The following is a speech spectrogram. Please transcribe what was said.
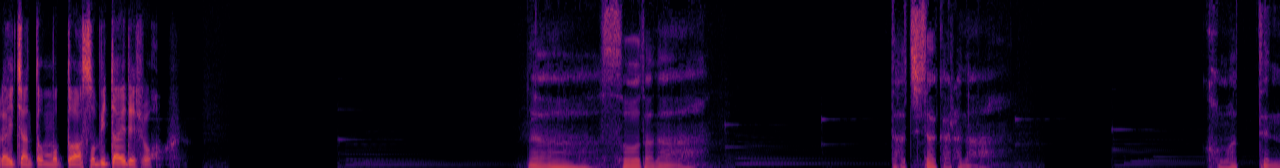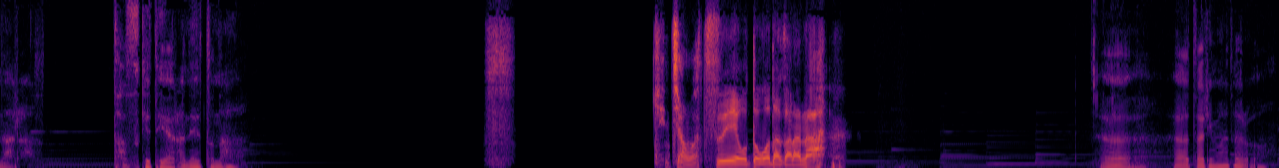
ライちゃんともっと遊びたいでしょ。ああ、そうだな。ダチだからな。困ってんなら、助けてやらねえとな。ケンちゃんは強え男だからな。ああ、当たり前だろ。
